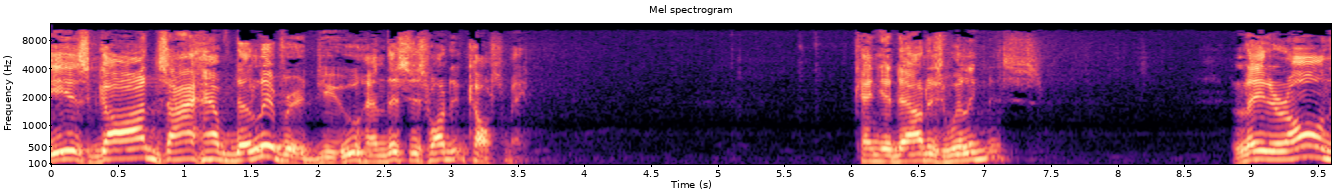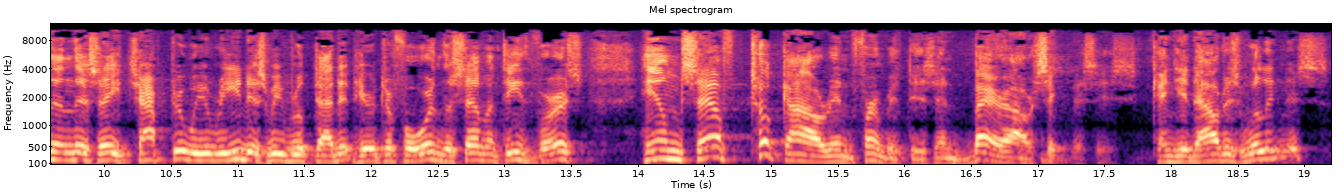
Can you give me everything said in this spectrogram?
is God's I have delivered you, and this is what it cost me. Can you doubt his willingness? Later on in this eighth chapter, we read, as we've looked at it heretofore, in the 17th verse, Himself took our infirmities and bare our sicknesses. Can you doubt His willingness?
